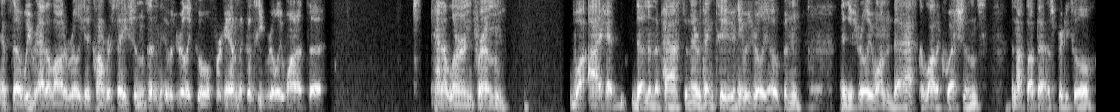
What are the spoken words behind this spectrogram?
And so we had a lot of really good conversations, and it was really cool for him because he really wanted to kind of learn from what I had done in the past and everything too. And he was really open and just really wanted to ask a lot of questions. And I thought that was pretty cool.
